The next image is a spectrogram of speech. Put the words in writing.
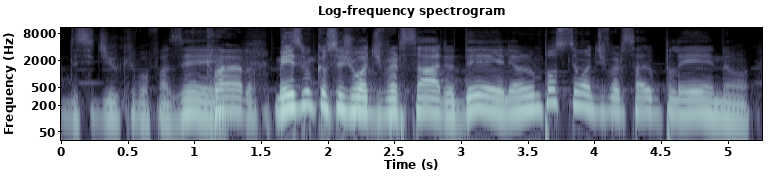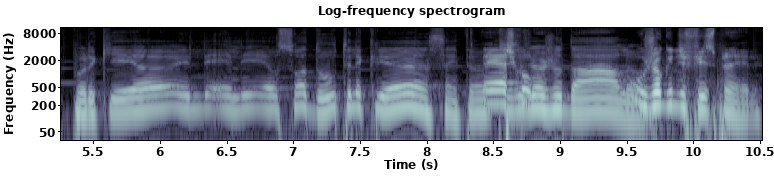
decidir o que eu vou fazer? Claro. Mesmo que eu seja o adversário dele, eu não posso ter um adversário pleno, porque eu, ele, ele- eu sou adulto, ele é criança, então eu É, acho preciso ajudá-lo. O jogo é difícil pra ele.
